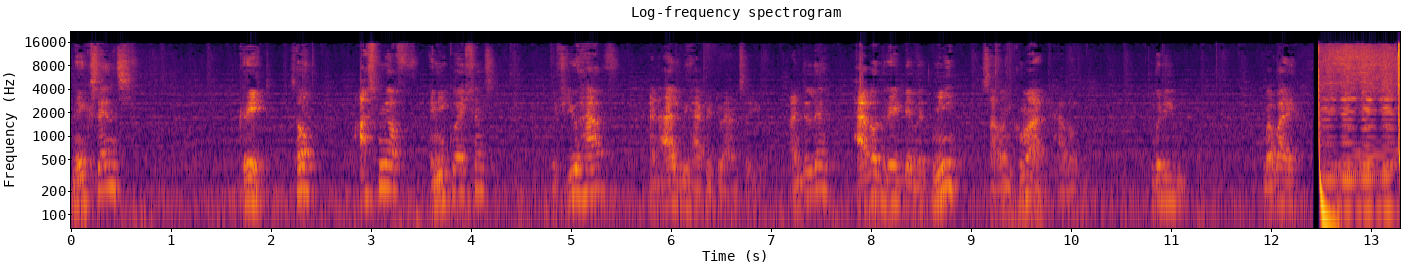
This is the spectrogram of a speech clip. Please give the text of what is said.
Make sense? Great. So ask me of any questions. If you have and I'll be happy to answer you. Until then, have a great day with me, Sawan Kumar. Have a good evening. Bye bye.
